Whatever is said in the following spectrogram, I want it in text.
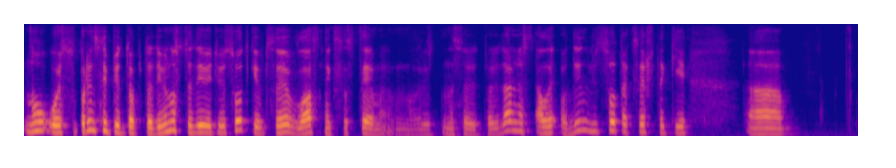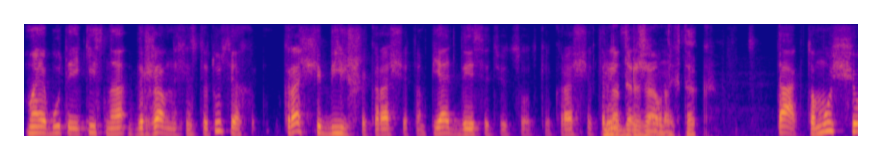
ну ось в принципі, тобто 99% це власник системи несе відповідальність, але 1% все ж таки має бути якісь на державних інституціях краще більше, краще там 5-10%, краще 30%. На державних, так? Так, тому що.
